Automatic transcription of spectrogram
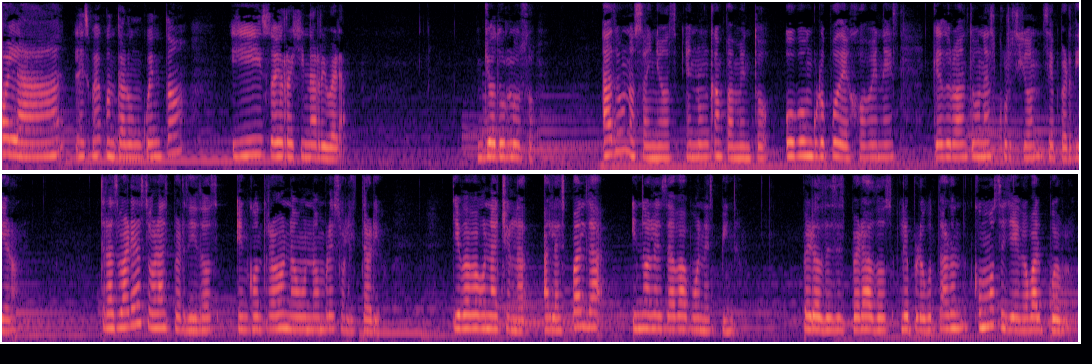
Hola, les voy a contar un cuento y soy Regina Rivera. Yoduluso. Hace unos años, en un campamento, hubo un grupo de jóvenes que durante una excursión se perdieron. Tras varias horas perdidos, encontraron a un hombre solitario. Llevaba una hacha a la espalda y no les daba buena espina. Pero desesperados le preguntaron cómo se llegaba al pueblo.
